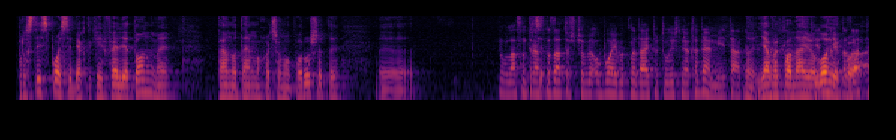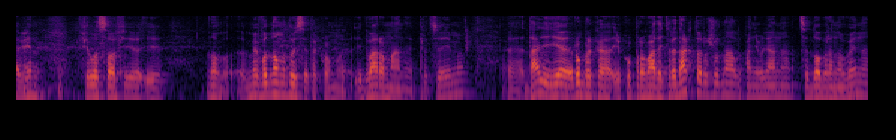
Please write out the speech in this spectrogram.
простий спосіб, як такий фелєтон, ми певну тему хочемо порушити. Ну, власне, треба Це- сказати, що ви обоє викладаєте у Толишній академії, так? Ну, я викладаю логіку, сказати. а він філософію. І, ну, ми в одному дусі такому і два романи працюємо. Е, Далі є рубрика, яку провадить редактор журналу, пані Уляна. Це добра новина.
